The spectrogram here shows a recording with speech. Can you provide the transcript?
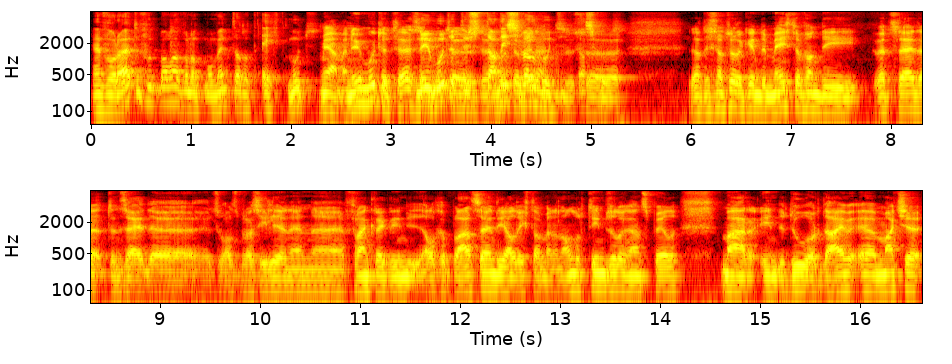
en vooruit te voetballen van het moment dat het echt moet. Ja, maar nu moet het. Hè. Ze nu moet het, dus dat is wel winnen. goed. Dus, dat is goed. Dat is natuurlijk in de meeste van die wedstrijden, tenzij de, zoals Brazilië en uh, Frankrijk die al geplaatst zijn, die allicht dan met een ander team zullen gaan spelen. Maar in de do-or-die uh, matchen,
